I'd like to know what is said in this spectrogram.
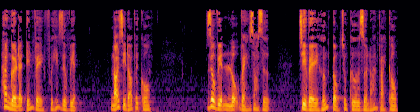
Hai người đã tiến về phía Diêu Viện, nói gì đó với cô. Diêu Viện lộ vẻ do dự, chỉ về hướng cổng chung cư rồi nói vài câu.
